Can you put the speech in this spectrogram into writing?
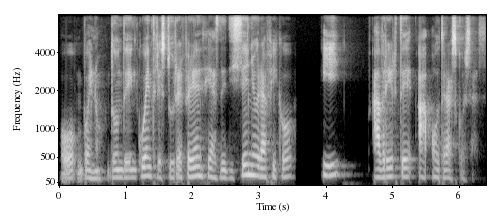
o bueno, donde encuentres tus referencias de diseño gráfico y abrirte a otras cosas.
